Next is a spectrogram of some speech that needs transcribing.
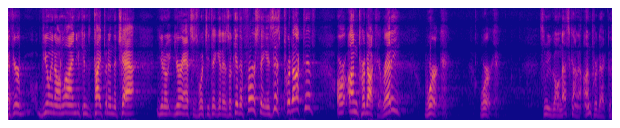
if you're viewing online, you can type it in the chat. You know, your answer is what you think it is. Okay, the first thing, is this productive or unproductive. Ready? Work. Work. Some of you going, that's kind of unproductive.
